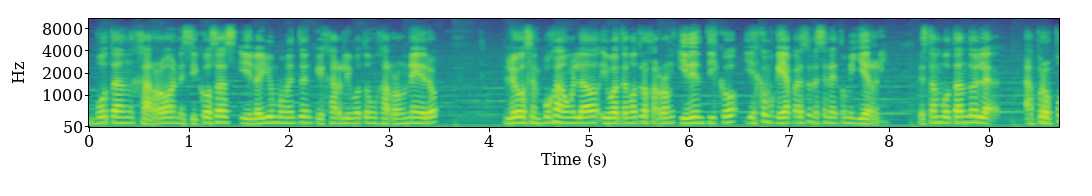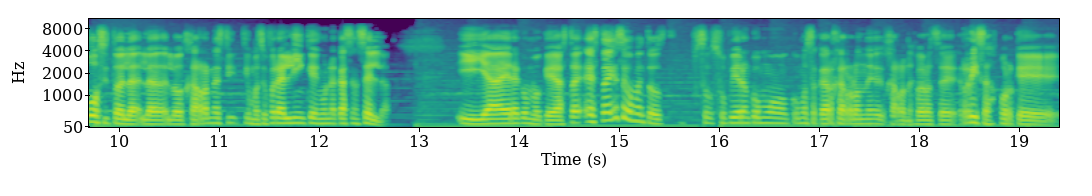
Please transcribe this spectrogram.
botan jarrones y cosas y hay un momento en que Harley bota un jarrón negro, luego se empujan a un lado y botan otro jarrón idéntico y es como que ya parece una escena de Tommy Jerry. Están botando a propósito la- la- los jarrones como si fuera Link en una casa en Zelda. Y ya era como que hasta, hasta ese momento su- supieron cómo, cómo sacar jarrones, jarrones, se- risas, porque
